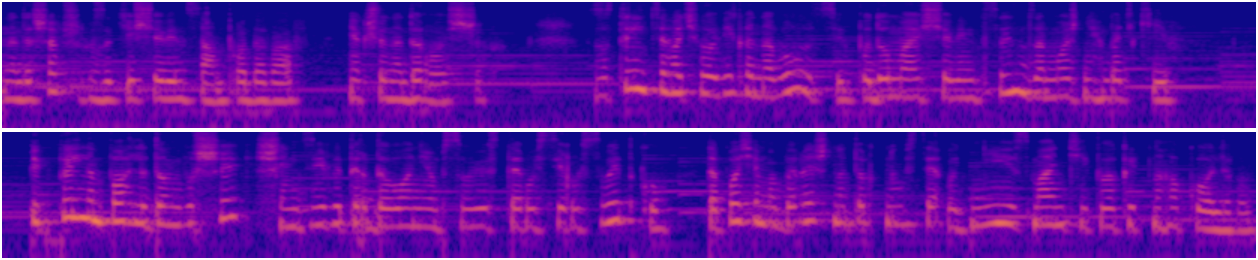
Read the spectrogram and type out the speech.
не дешевших за ті, що він сам продавав, якщо не дорожчих. Зустрінь цього чоловіка на вулиці, подумає, що він син заможніх батьків. Під пильним поглядом вуши Шинзі витер долоні об свою стару сіру свитку та потім обережно торкнувся однієї з мантій блакитного кольору.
